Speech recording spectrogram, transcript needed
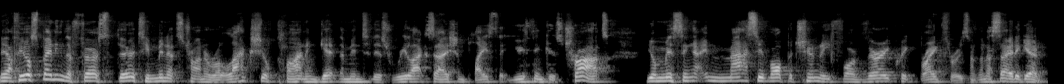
Now, if you're spending the first 30 minutes trying to relax your client and get them into this relaxation place that you think is trance, you're missing a massive opportunity for a very quick breakthrough. So I'm going to say it again.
